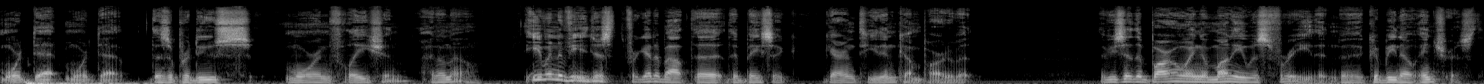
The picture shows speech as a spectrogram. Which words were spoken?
More debt, more debt. Does it produce more inflation? I don't know. Even if you just forget about the, the basic guaranteed income part of it. If you said the borrowing of money was free, that there could be no interest.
